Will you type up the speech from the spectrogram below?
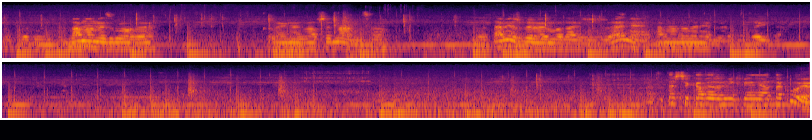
No dwa mamy z głowy. Kolejne dwa przed nami, co? No tam już byłem bodajże, że nie, tam na dole nie byłem, to idę. Ale to też ciekawe, że nikt mnie nie atakuje.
